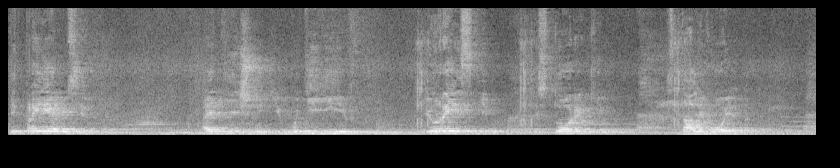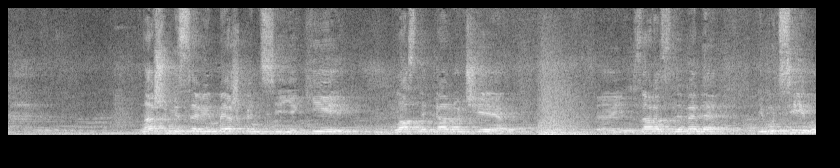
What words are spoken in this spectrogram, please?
підприємців, айтішників, водіїв, юристів, істориків стали воїнами. Наші місцеві мешканці, які, власне кажучи, е, зараз для мене емоційно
